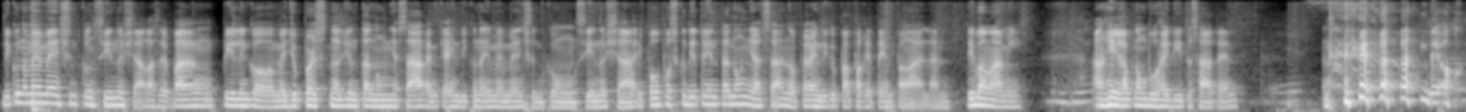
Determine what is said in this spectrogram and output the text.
Hindi ko na may mention kung sino siya kasi parang feeling ko medyo personal yung tanong niya sa akin kaya hindi ko na i-mention kung sino siya. Ipopost ko dito yung tanong niya sa ano pero hindi ko ipapakita yung pangalan. Di ba, Mami? Ang hirap ng buhay dito sa atin. hindi, okay.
